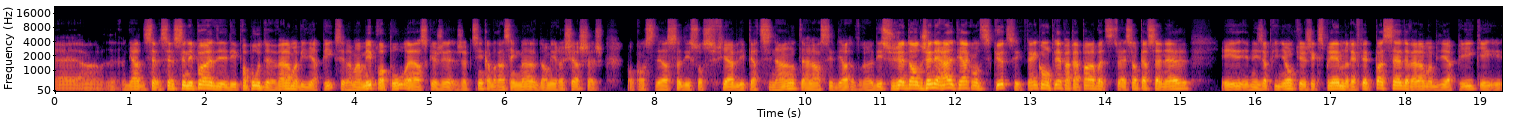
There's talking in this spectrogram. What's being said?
euh, regarde, ce, n'est pas des, propos de valeur mobilière PIC, c'est vraiment mes propos. Alors, ce que j'obtiens comme renseignement dans mes recherches, on considère ça des sources fiables et pertinentes. Alors, c'est des, sujets d'ordre général, Pierre, qu'on discute. C'est incomplet par rapport à votre situation personnelle et les opinions que j'exprime ne reflètent pas celles de Valeur Mobilière Peak et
